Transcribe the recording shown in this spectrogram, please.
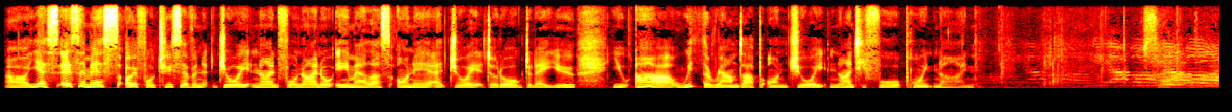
Uh, yes, SMS 0427 Joy 949 or email us on air at joy.org.au. You are with the roundup on Joy 94.9. Sorry,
